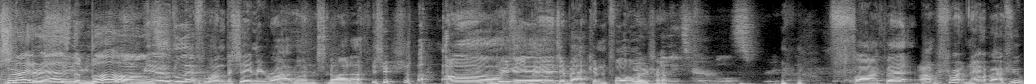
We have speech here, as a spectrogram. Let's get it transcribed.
Schneider as the Bulls. yeah, the left one Buscemi, right one Schneider. Oh, Witty yeah. banter back and forward. Really terrible scream. Fuck that. I'm sweating. How about you?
